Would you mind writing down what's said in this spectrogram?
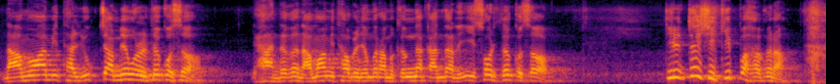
나무 아미탈 육자 명호를 듣고서 야 너가 나무 아미탑을 연물하면 극락 간다는 이 소리 듣고서 뛸 듯이 기뻐하거나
